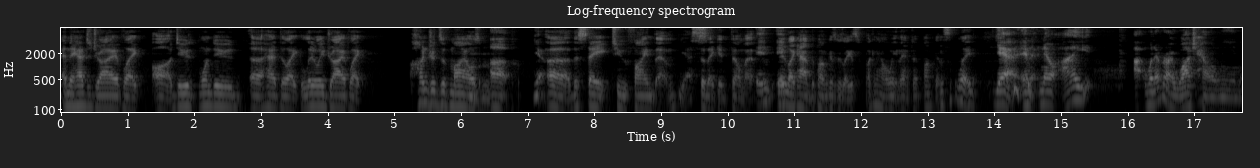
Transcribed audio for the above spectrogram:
and they had to drive like uh dude one dude uh had to like literally drive like hundreds of miles Mhm. up Yeah. uh the state to find them yes so they could film it, It- and, it- and, like have the pumpkins because like it's fucking halloween they have to have pumpkins like Yeah, and now I, I, whenever I watch Halloween,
